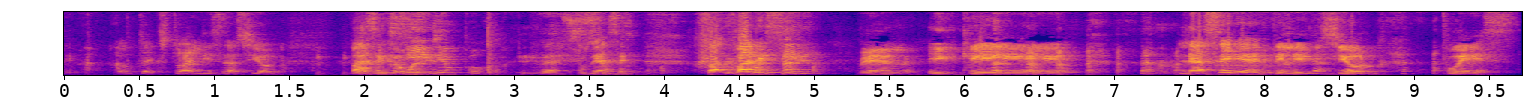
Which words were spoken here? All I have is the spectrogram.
de contextualización, se acabó el tiempo. Pues ya se- pa- para decir Véanla. eh, que la serie de televisión, pues,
